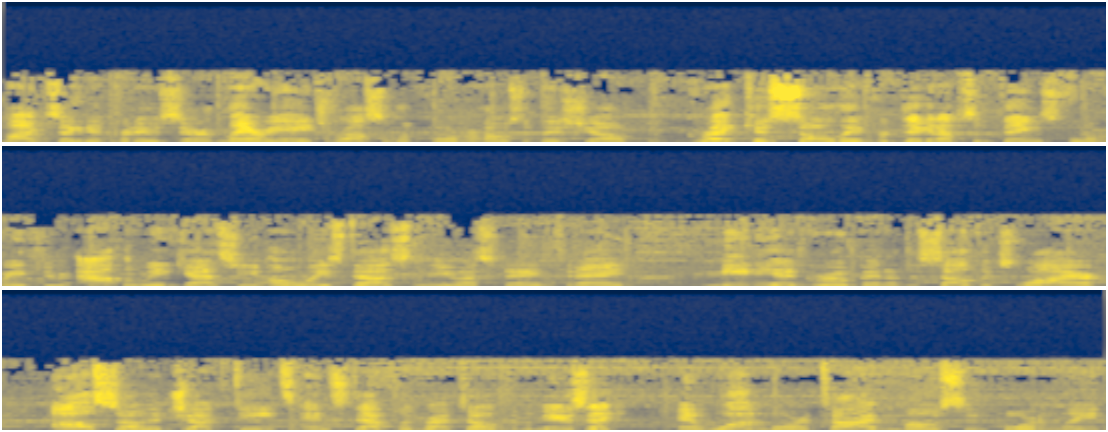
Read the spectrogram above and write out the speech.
My executive producer, Larry H. Russell, the former host of this show. Greg Casoli for digging up some things for me throughout the week, as he always does from the US Today Today Media Group and of the Celtics Wire. Also, the Chuck Dietz and Steph Legrateau for the music. And one more time, most importantly,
